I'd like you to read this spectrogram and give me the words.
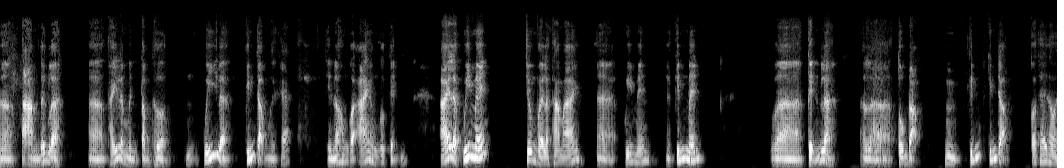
Uh, tàm tức là uh, thấy là mình tầm thường quý là kính trọng người khác thì nó không có ái không có kính ái là quý mến chứ không phải là tham ái. À, quý mến kính mến. Và kính là là tôn trọng. Ừ, kính kính trọng có thế thôi.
